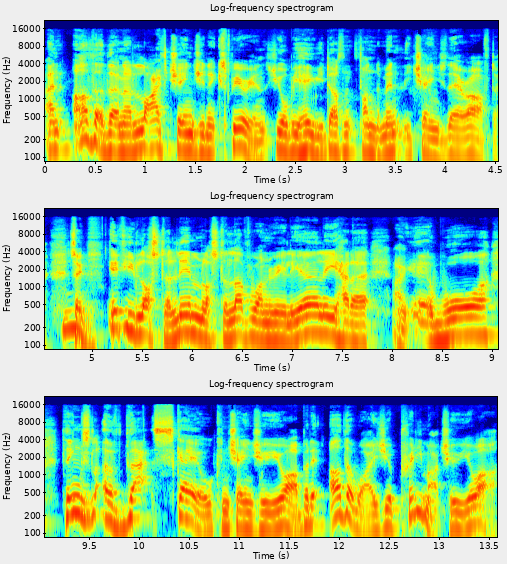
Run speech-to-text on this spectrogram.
And other than a life changing experience, your behavior doesn't fundamentally change thereafter. So if you lost a limb, lost a loved one really early, had a, a, a war, things of that scale can change who you are. But otherwise, you're pretty much who you are.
